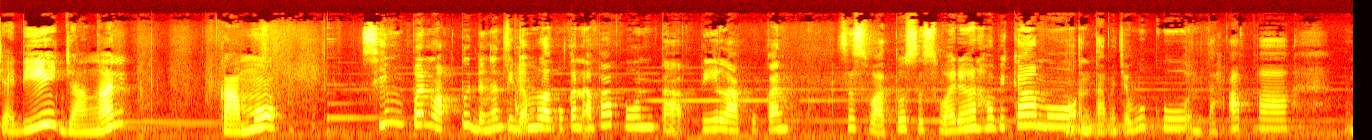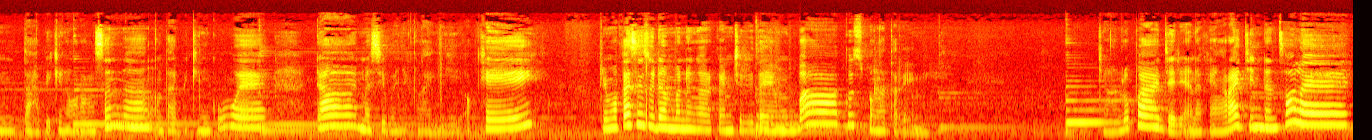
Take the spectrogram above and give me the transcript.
Jadi jangan kamu simpan waktu dengan tidak melakukan apa pun, tapi lakukan sesuatu sesuai dengan hobi kamu, entah baca buku, entah apa entah bikin orang senang, entah bikin kue, dan masih banyak lagi. Oke, okay? Terima kasih sudah mendengarkan cerita yang bagus banget hari ini. Jangan lupa jadi anak yang rajin dan soleh.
